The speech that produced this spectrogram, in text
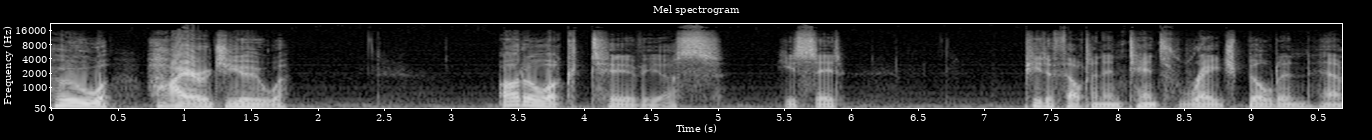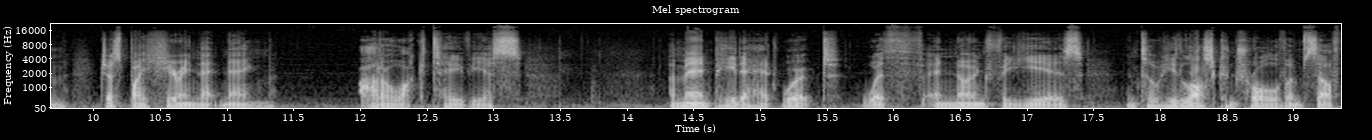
Who hired you? Otto Octavius, he said. Peter felt an intense rage build in him just by hearing that name. Otto Octavius. A man Peter had worked with and known for years until he lost control of himself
